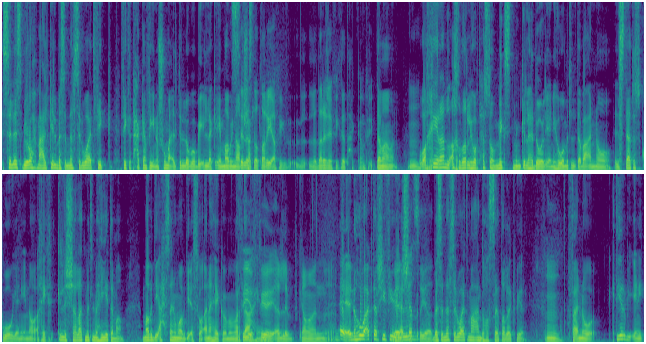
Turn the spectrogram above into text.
سلس بيروح مع الكل بس بنفس الوقت فيك فيك تتحكم فيه. إنه شو ما قلت له بيقول لك إيه ما بيناقشك. سلس لطريقة فيك لدرجة فيك تتحكم فيه. تماما. مم. وأخيرا الأخضر اللي هو بتحسه mixed من كل هدول يعني هو مثل تبع إنه ال status quo يعني إنه أخي كل الشغلات مثل ما هي تمام. ما بدي أحسن وما بدي اسوء أنا هيك مرتاح في يعني. في يقلب كمان. إيه إنه هو أكثر شيء فيه يقلب بس بنفس الوقت ما عنده هالسيطرة الكبيرة. فإنه كثير بي يعني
